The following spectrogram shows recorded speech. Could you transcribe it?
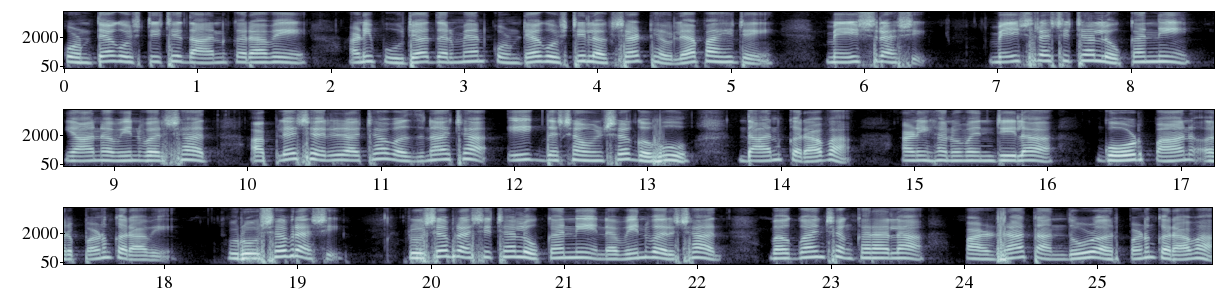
कोणत्या गोष्टीचे दान करावे आणि पूजा दरम्यान कोणत्या गोष्टी लक्षात ठेवल्या पाहिजे? मेष राशी मेष राशीच्या लोकांनी या नवीन वर्षात आपल्या शरीराच्या वजनाच्या एक दशांश गहू दान करावा आणि हनुमानजीला गोड पान अर्पण करावे. वृषभ राशी. वृषभ राशीच्या लोकांनी नवीन वर्षात भगवान शंकराला पांढरा तांदूळ अर्पण करावा.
